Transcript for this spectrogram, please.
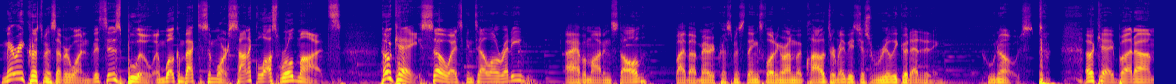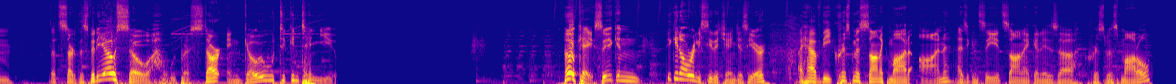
Merry Christmas everyone, this is Blue, and welcome back to some more Sonic Lost World mods. Okay, so as you can tell already, I have a mod installed by the Merry Christmas things floating around in the clouds, or maybe it's just really good editing. Who knows? okay, but um, let's start this video, so we press start and go to continue. Okay, so you can you can already see the changes here. I have the Christmas Sonic mod on. As you can see, it's Sonic and his uh, Christmas model.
